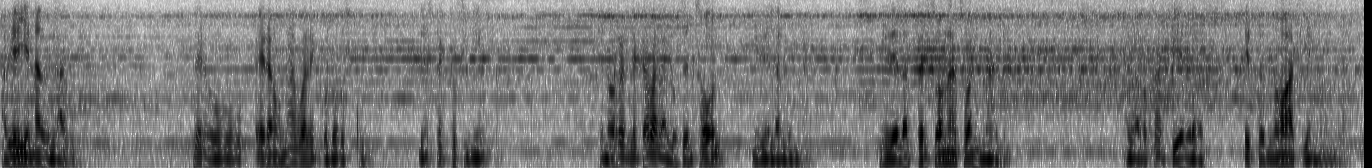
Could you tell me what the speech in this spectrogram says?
había llenado el lago, pero era un agua de color oscuro, de aspecto siniestro, que no reflejaba la luz del sol ni de la luna, ni de las personas o animales. Al arrojar piedras, estas no hacían ondas.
